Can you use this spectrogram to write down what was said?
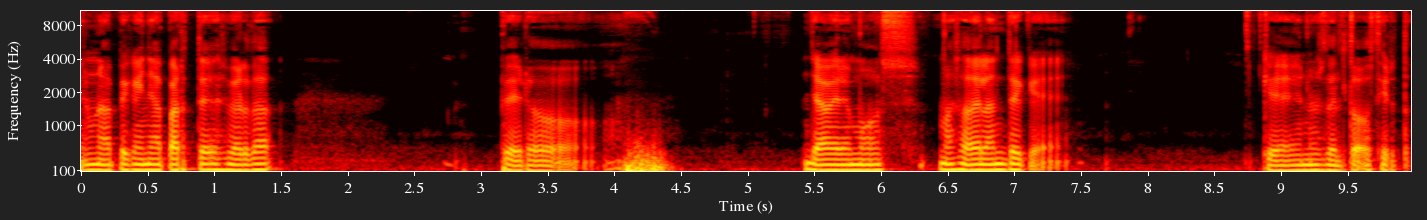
en una pequeña parte es verdad, pero ya veremos más adelante que, que no es del todo cierto.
